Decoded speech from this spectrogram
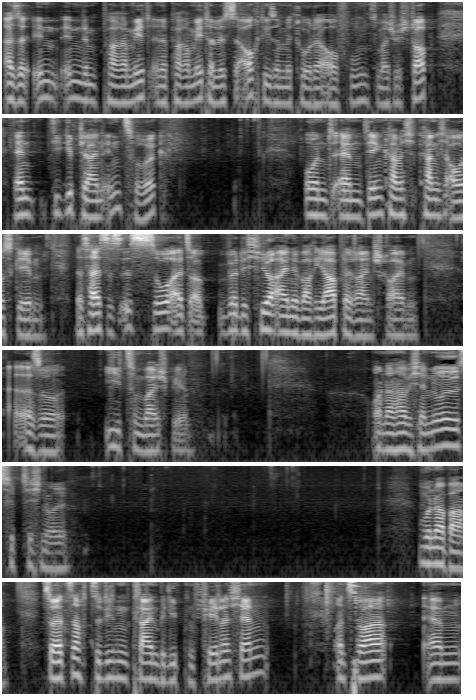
also in, in, dem Parameter, in der Parameterliste auch diese Methode aufrufen, zum Beispiel stop, denn die gibt ja ein int zurück. und ähm, den kann ich, kann ich ausgeben. Das heißt, es ist so, als ob würde ich hier eine Variable reinschreiben. Also i zum Beispiel. Und dann habe ich hier 0, 70, 0. Wunderbar. So, jetzt noch zu diesem kleinen beliebten Fehlerchen. Und zwar ähm,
